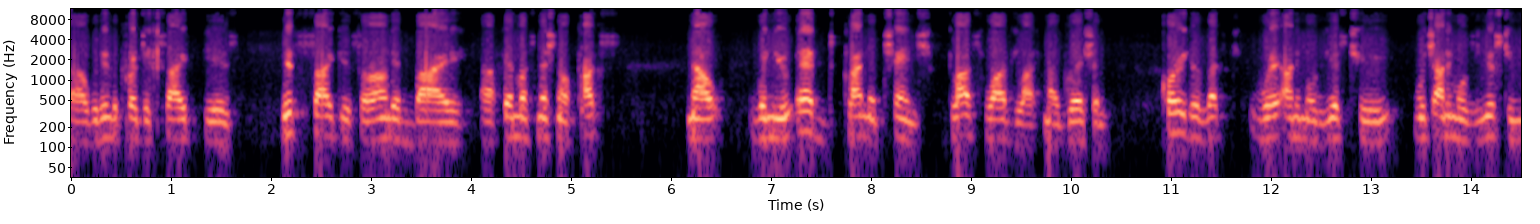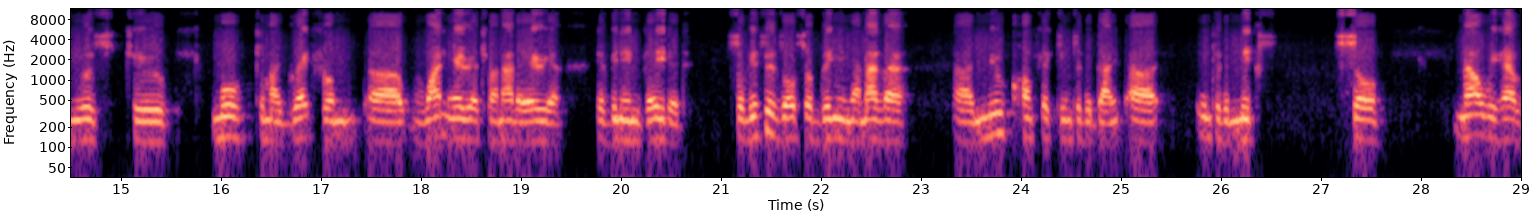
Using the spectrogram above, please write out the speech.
uh, within the project site is this site is surrounded by uh, famous national parks. Now, when you add climate change plus wildlife migration, corridors that where animals used to which animals used to use to move to migrate from uh, one area to another area have been invaded. So this is also bringing another uh, new conflict into the uh, into the mix. So now we have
